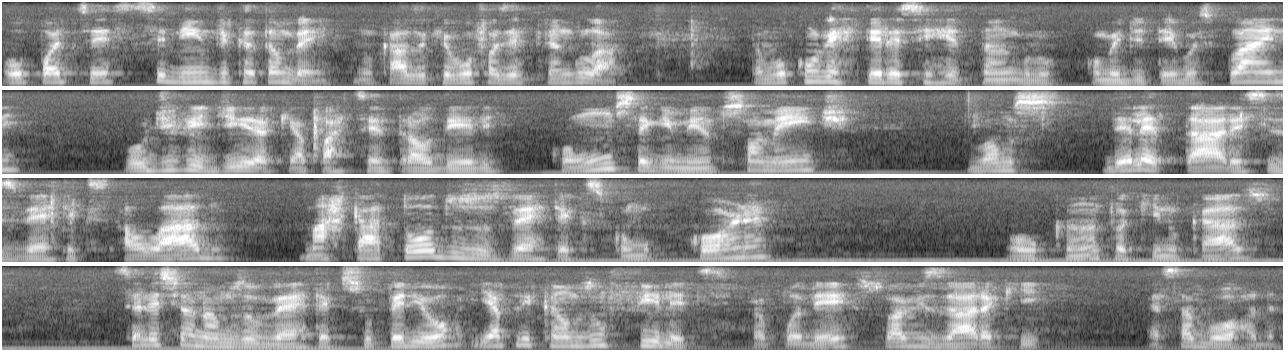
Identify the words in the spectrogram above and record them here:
ou pode ser cilíndrica também. No caso aqui eu vou fazer triangular. Então vou converter esse retângulo como editable spline, vou dividir aqui a parte central dele com um segmento somente. Vamos deletar esses vértices ao lado, marcar todos os vértices como corner ou canto aqui no caso Selecionamos o vértex superior e aplicamos um fillet para poder suavizar aqui essa borda.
